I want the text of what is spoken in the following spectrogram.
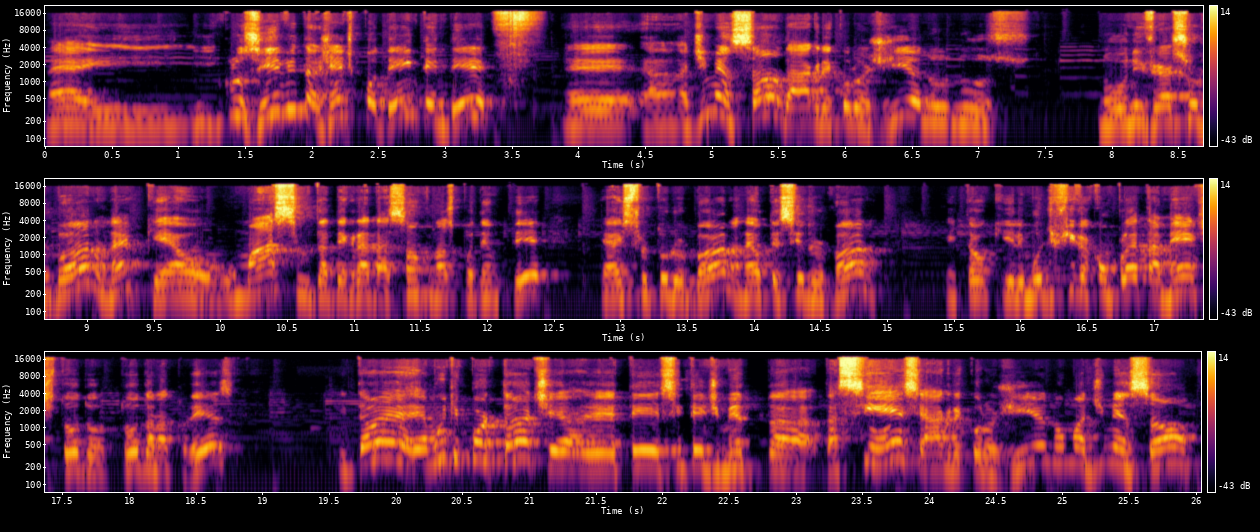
né, e, inclusive da gente poder entender é, a, a, dimensão da agroecologia no, nos, no universo urbano, né, que é o, o, máximo da degradação que nós podemos ter, é a estrutura urbana, né, o tecido urbano, então que ele modifica completamente todo, toda a natureza. Então é, é muito importante é, ter esse entendimento da, da, ciência, agroecologia, numa dimensão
